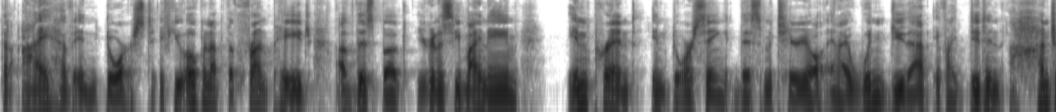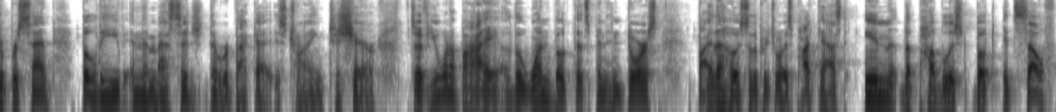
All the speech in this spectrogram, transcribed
that I have endorsed. If you open up the front page of this book, you're going to see my name in print endorsing this material. And I wouldn't do that if I didn't 100% believe in the message that Rebecca is trying to share. So if you want to buy the one book that's been endorsed by the host of the Preacher Boys podcast in the published book itself,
